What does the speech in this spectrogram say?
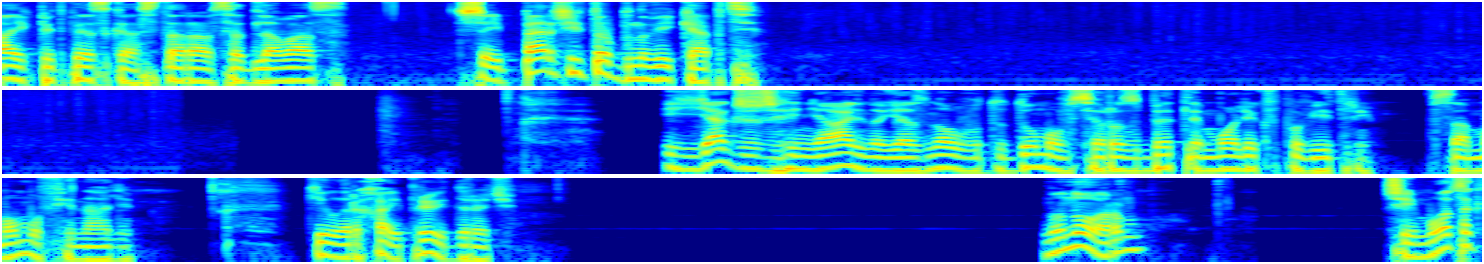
Лайк, підписка, старався для вас. Ще й перший топ в новій кепці. І як же ж геніально я знову додумався розбити молік в повітрі в самому фіналі. Кілер хай, привіт, до речі. Ну, норм. Чи моцик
